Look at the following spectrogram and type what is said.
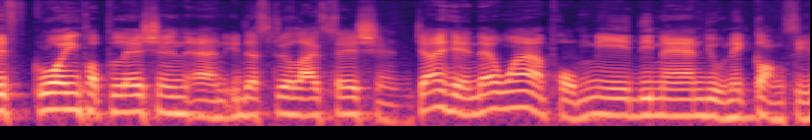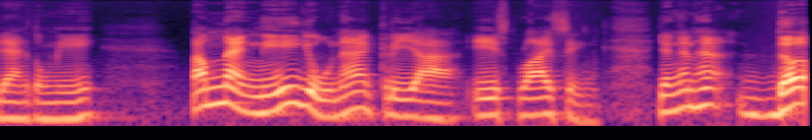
with growing population and industrialization จะเห็นได้ว่าผมมี demand อยู่ในกล่องสีแดงตรงนี้ตำแหน่งนี้อยู่หน้ากริยา is rising อย่างนั้นฮะ the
